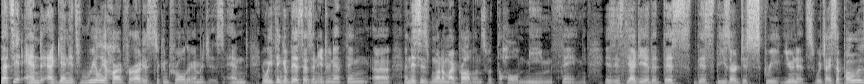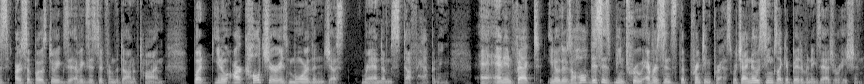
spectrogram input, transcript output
That's it. And again, it's really hard for artists to control their images. And and we think of this as an internet thing. Uh, and this is one of my problems with the whole meme thing. Is it's the idea that this this these are discrete units, which I suppose are supposed to ex- have existed from the dawn of time. But you know, our culture is more than just random stuff happening. And in fact, you know, there's a whole, this has been true ever since the printing press, which I know seems like a bit of an exaggeration.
